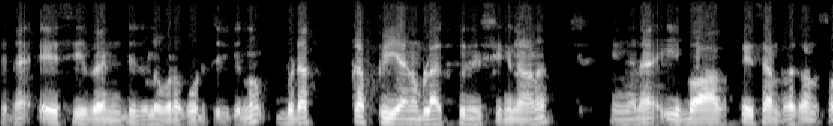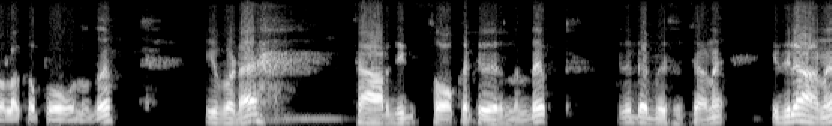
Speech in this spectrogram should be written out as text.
പിന്നെ എ സി വെന്റുകൾ ഇവിടെ കൊടുത്തിരിക്കുന്നു. ഇവിടെ ഒക്കെ പിയാണ് ബ്ലാക്ക് ഫിനിഷിങ്ങിലാണ് ഇങ്ങനെ ഈ ബാക്കി സെൻട്രൽ കൺസോളൊക്കെ പോകുന്നത്. ഇവിടെ ചാർജിങ് സോക്കറ്റ് വരുന്നുണ്ട്. ഇത് ഡബിൾ സ്വിച്ച് ആണ് ഇതിലാണ്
